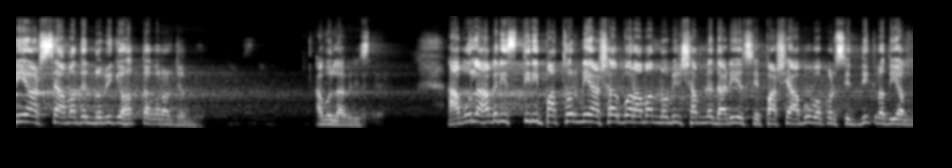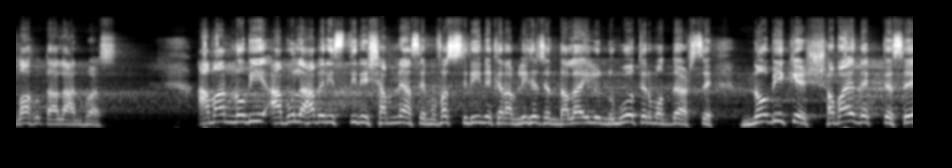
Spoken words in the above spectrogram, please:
নিয়ে আসছে আমাদের নবীকে হত্যা করার জন্য। আবুল আবের স্ত্রী। আবুল আহাবের স্ত্রী পাথর নিয়ে আসার পর আমার নবীর সামনে দাঁড়িয়েছে, পাশে আবু বকর সিদ্দিক রদি আল্লাহ তালা আনহু আস আমার নবী আবুল আহাবের স্ত্রীর সামনে আছে মুফাসরিন কেরাম লিখেছেন দালাইলু নুবুয়তের মধ্যে আসছে, নবীকে সবাই দেখতেছে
